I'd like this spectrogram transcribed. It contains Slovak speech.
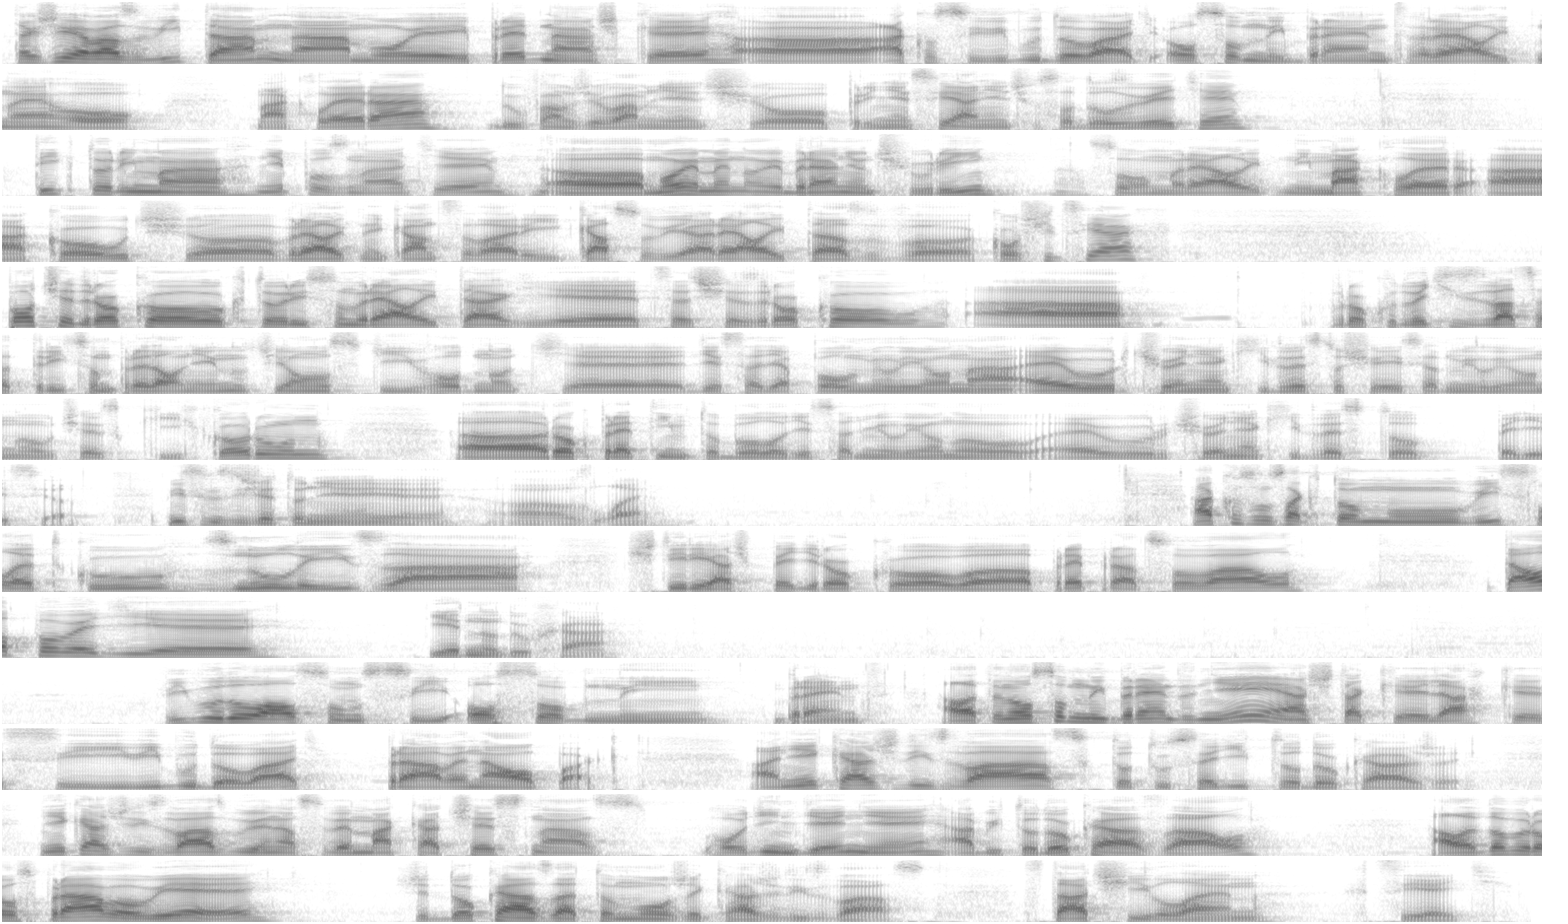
Takže ja vás vítam na mojej prednáške, ako si vybudovať osobný brand realitného makléra. Dúfam, že vám niečo prinesie a niečo sa dozviete. Tí, ktorí ma nepoznáte, moje meno je Braňo Čuri, som realitný maklér a coach v realitnej kancelárii Kasovia Realitas v Košiciach. Počet rokov, ktorý som v realitách, je cez 6 rokov a v roku 2023 som predal nehnuteľnosti v hodnote 10,5 milióna eur, čo je nejakých 260 miliónov českých korún. A rok predtým to bolo 10 miliónov eur, čo je nejakých 250. Myslím si, že to nie je zlé. Ako som sa k tomu výsledku z nuly za 4 až 5 rokov prepracoval? Tá odpoveď je jednoduchá. Vybudoval som si osobný brand. Ale ten osobný brand nie je až také ľahké si vybudovať, práve naopak. A nie každý z vás, kto tu sedí, to dokáže. Nie každý z vás bude na sebe makať 16 hodín denne, aby to dokázal, ale dobrou správou je, že dokázať to môže každý z vás. Stačí len chcieť.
